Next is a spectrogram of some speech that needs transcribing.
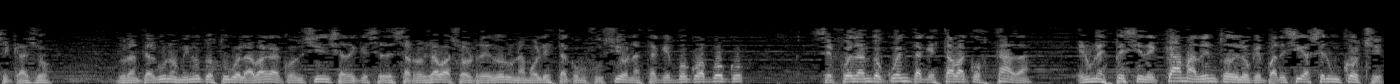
se cayó. Durante algunos minutos tuvo la vaga conciencia de que se desarrollaba a su alrededor una molesta confusión, hasta que poco a poco se fue dando cuenta que estaba acostada en una especie de cama dentro de lo que parecía ser un coche.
